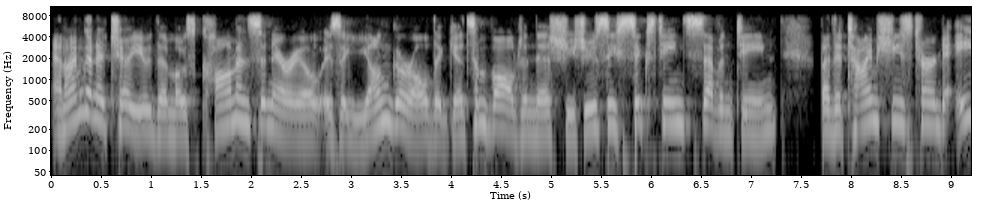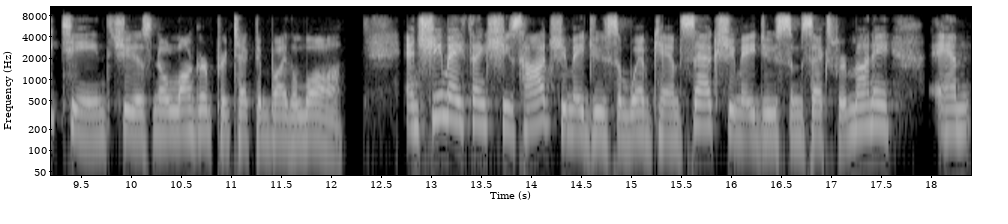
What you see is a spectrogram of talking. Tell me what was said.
And I'm going to tell you the most common scenario is a young girl that gets involved in this. She's usually 16, 17. By the time she's turned 18, she is no longer protected by the law. And she may think she's hot. She may do some webcam sex. She may do some sex for money. And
